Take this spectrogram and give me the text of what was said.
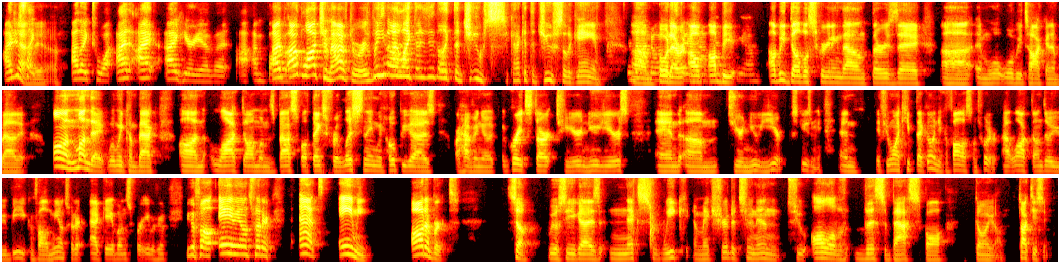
I just Yeah, like yeah. I like to watch. I I I hear you, but I, I'm fine. I, I watch them afterwards, but you know I like the like the juice. You gotta get the juice of the game. Um, but whatever, I'll- I'll be- yeah. I'll be double screening that on Thursday, uh, and we'll we'll be talking about it on Monday when we come back on Locked On Women's Basketball. Thanks for listening. We hope you guys are having a, a great start to your New Year's and um, to your new year. Excuse me. And if you want to keep that going, you can follow us on Twitter at Locked On WB. You can follow me on Twitter at Gabe underscore Ibrahim. You can follow Amy on Twitter at Amy Audibert. So we will see you guys next week, and make sure to tune in to all of this basketball going on. Talk to you soon.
